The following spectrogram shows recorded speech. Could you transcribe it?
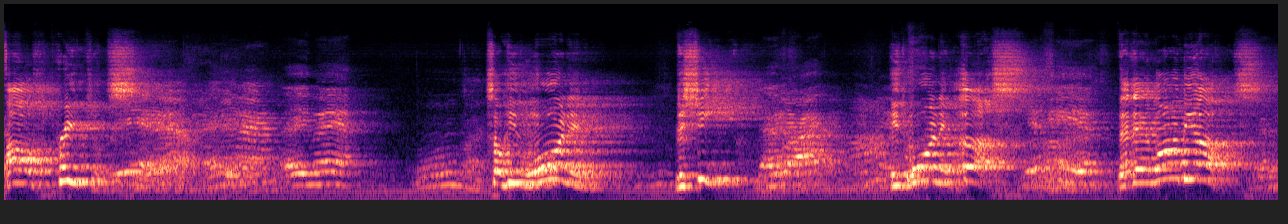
false preachers. Amen. Amen. So he's warning the sheep. That's right. He's warning us Yes, that there are going to be That's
